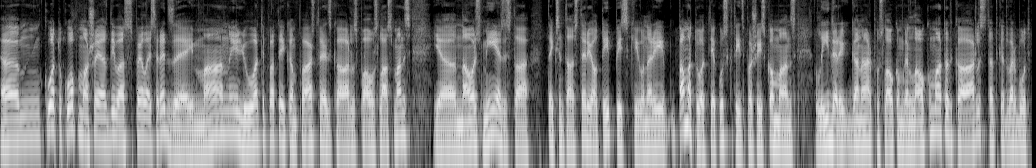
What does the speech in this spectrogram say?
Um, ko tu kopumā šajās divās spēlēs redzēji? Mani ļoti patīkami pārsteidz Kārlis Pauls Lasmanis, ja Nauris Miezis tā, teiksim, tā stereotipiski un arī pamatot tiek uzskatīts par šīs komandas līderi gan ārpus laukuma, gan laukumā, tad Kārlis, tad, kad varbūt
